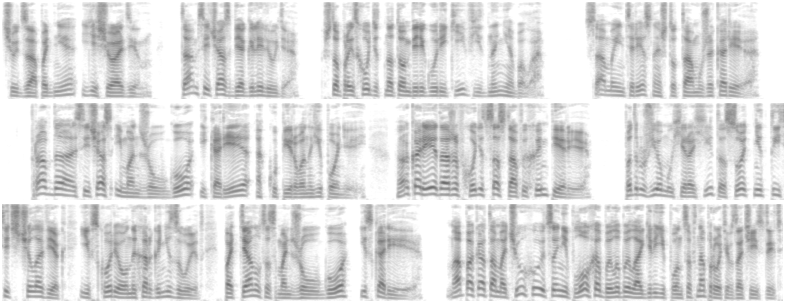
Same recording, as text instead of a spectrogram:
Чуть западнее — еще один. Там сейчас бегали люди. Что происходит на том берегу реки, видно не было. Самое интересное, что там уже Корея. Правда, сейчас и Манчжоуго, и Корея оккупированы Японией. А Корея даже входит в состав их империи — под ружьем у Хирохита сотни тысяч человек, и вскоре он их организует. Подтянутся с Маньчжоу-Го и с Кореи. А пока там очухаются, неплохо было бы лагерь японцев напротив зачистить,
